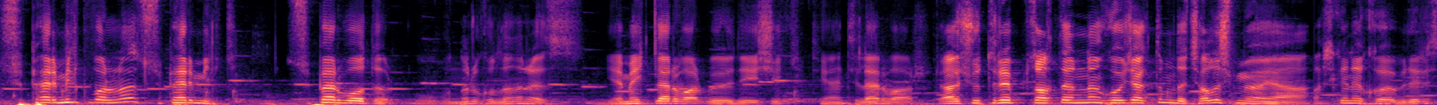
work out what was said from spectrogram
Süper Milk var lan Süper Milk. Süper Water. Bunları kullanırız. Yemekler var böyle değişik. TNT'ler var. Ya şu trap tuzaklarından koyacaktım da çalışmıyor ya. Başka ne koyabiliriz?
